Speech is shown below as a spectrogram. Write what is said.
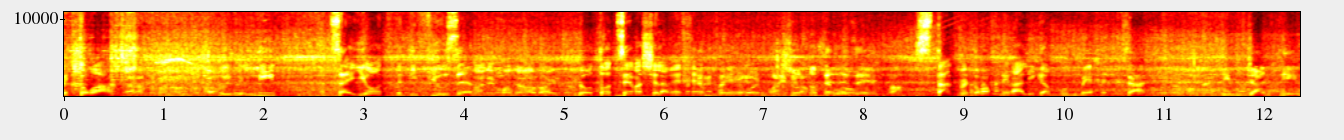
מטורף. עם lip, חצאיות ו diffuser. באותו צבע של הרכב, ופשוט נותן איזה stance מטורף, נראה לי גם מונמכת קצת, עם ג'אנטים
